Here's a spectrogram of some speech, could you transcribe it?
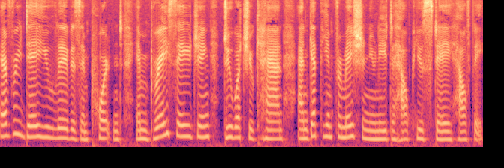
Every day you live is important. Embrace aging, do what you can, and get the information you need to help you stay healthy.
